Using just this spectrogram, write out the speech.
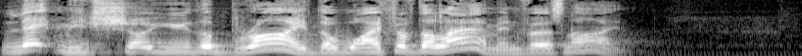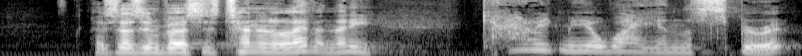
let me show you the bride, the wife of the Lamb, in verse 9. It says in verses 10 and 11, Then he carried me away in the Spirit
